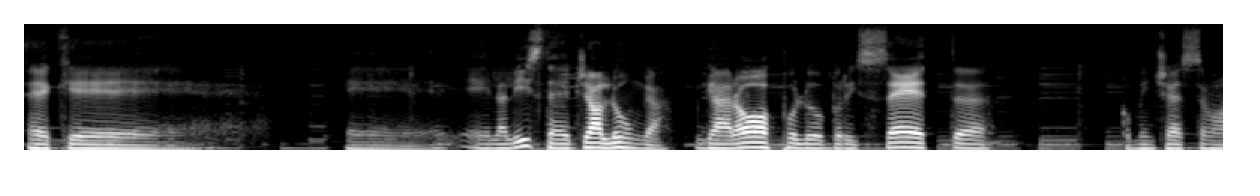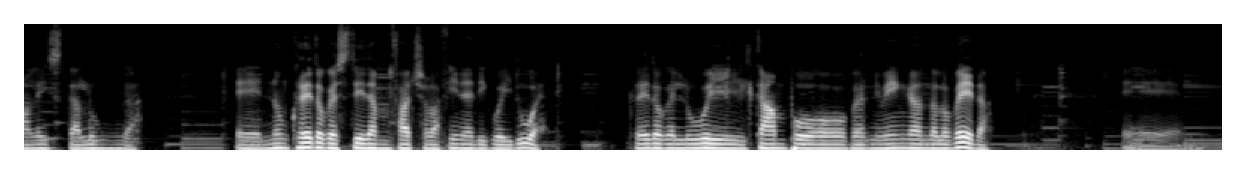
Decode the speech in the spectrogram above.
e che e, e la lista è già lunga. Garoppolo, Brissett comincia a essere una lista lunga. E non credo che Stedham faccia la fine di quei due credo che lui il campo per New England lo veda. E...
